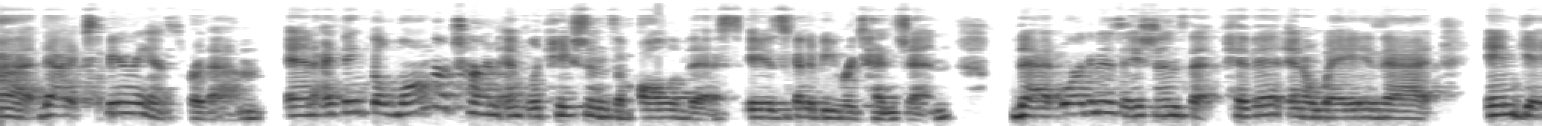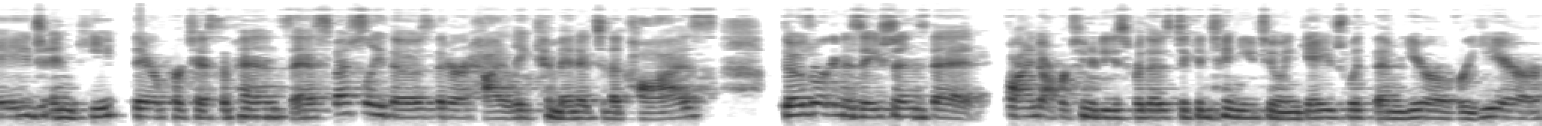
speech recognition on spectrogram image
uh, that experience for them. And I think the longer term implications of all of this is going to be retention. That organizations that pivot in a way that engage and keep their participants, especially those that are highly committed to the cause. Those organizations that find opportunities for those to continue to engage with them year over year,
